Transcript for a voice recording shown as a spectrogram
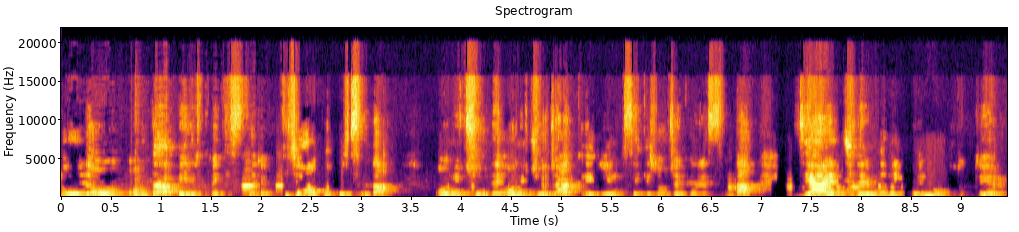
bu arada onu, onu da belirtmek isterim. Ticaret Odası'nda 13'ünde, 13 Ocak, e, 28 Ocak arasında ziyaretçilerimi de beklerim, mutluluk duyarım.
